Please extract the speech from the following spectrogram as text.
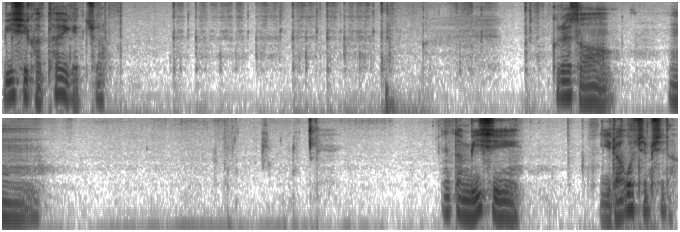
밑이 같아야겠죠. 그래서 음 일단 밑이 2라고 칩시다.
